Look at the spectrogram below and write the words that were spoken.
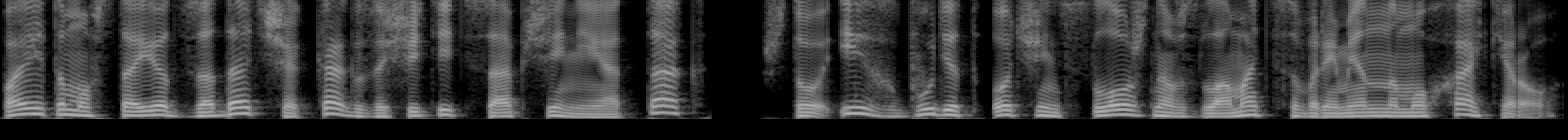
Поэтому встает задача, как защитить сообщения так, что их будет очень сложно взломать современному хакеру.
